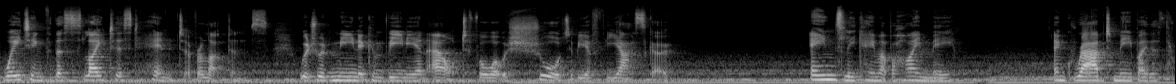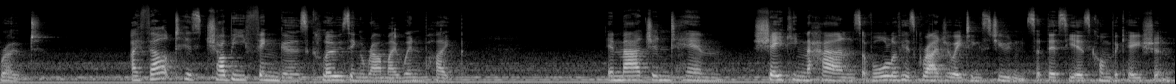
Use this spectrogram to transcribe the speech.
waiting for the slightest hint of reluctance, which would mean a convenient out for what was sure to be a fiasco. Ainsley came up behind me and grabbed me by the throat. I felt his chubby fingers closing around my windpipe. Imagined him shaking the hands of all of his graduating students at this year's convocation.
